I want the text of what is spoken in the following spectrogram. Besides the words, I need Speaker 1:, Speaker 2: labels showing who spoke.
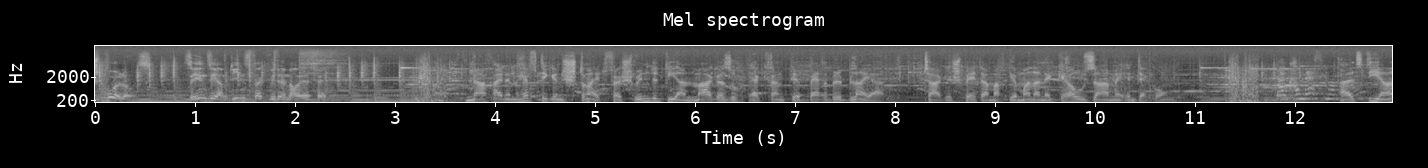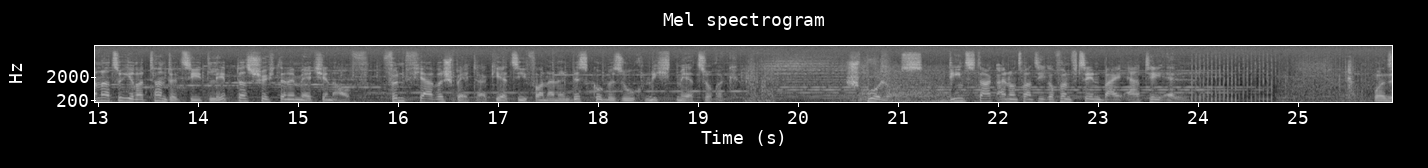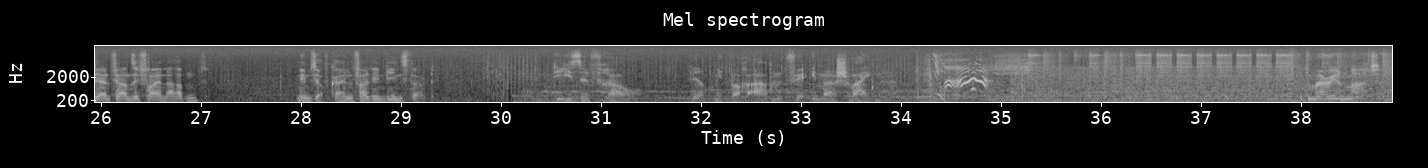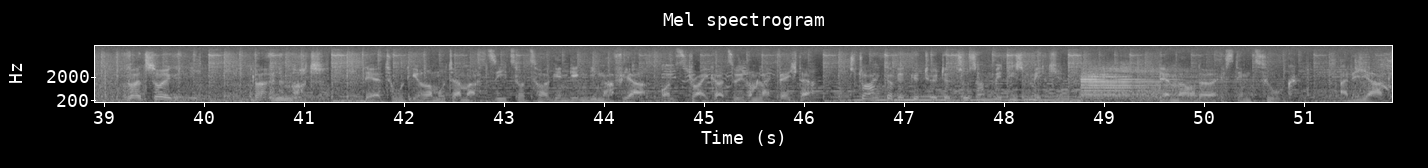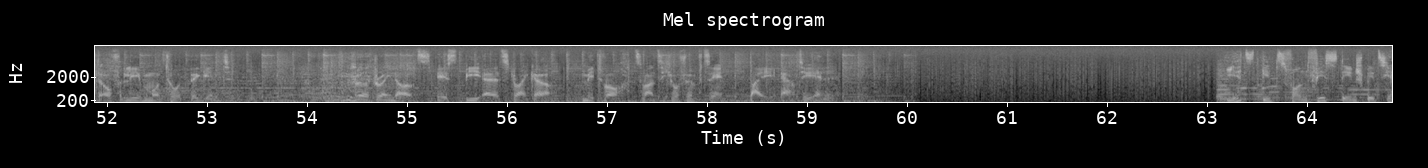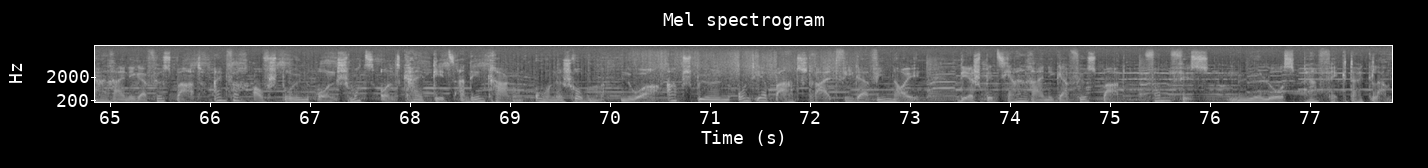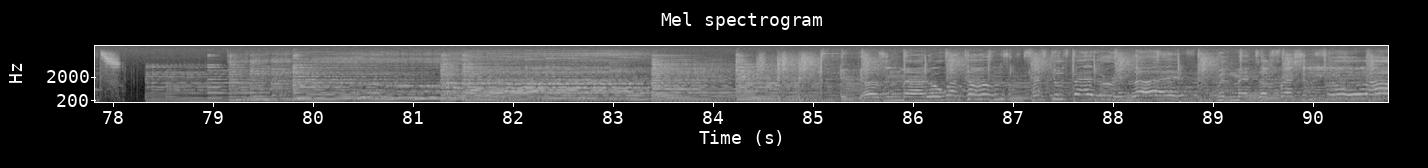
Speaker 1: Spurlos. Sehen Sie am Dienstag wieder neue Fälle.
Speaker 2: Nach einem heftigen Streit verschwindet die an Magersucht erkrankte Bärbel Bleier. Tage später macht ihr Mann eine grausame Entdeckung. Als Diana zu ihrer Tante zieht, lebt das schüchterne Mädchen auf. Fünf Jahre später kehrt sie von einem Disco-Besuch nicht mehr zurück. Spurlos. Dienstag 21.15 Uhr bei RTL.
Speaker 1: Wollen Sie einen fernsehfreien Abend? Nehmen Sie auf keinen Fall den Dienstag.
Speaker 3: Diese Frau wird Mittwochabend für immer schweigen.
Speaker 4: Marion Martin war Zeugin bei einem Mord.
Speaker 3: Der Tod ihrer Mutter macht sie zur Zeugin gegen die Mafia und Striker zu ihrem Leibwächter.
Speaker 4: Striker wird getötet, zusammen mit diesem Mädchen.
Speaker 3: Der Mörder ist im Zug. Eine Jagd auf Leben und Tod beginnt. Burt Reynolds ist BL Striker. Mittwoch 20.15 Uhr bei RTL.
Speaker 5: Jetzt gibt's von FIS den Spezialreiniger fürs Bad. Einfach aufsprühen und Schmutz und kalt geht's an den Kragen, ohne Schrubben. Nur abspülen und Ihr Bad strahlt wieder wie neu. Der Spezialreiniger fürs Bad von FIS. Mühelos perfekter Glanz.
Speaker 6: It doesn't matter what comes, fresh goes better in life. With Mentos fresh and full life.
